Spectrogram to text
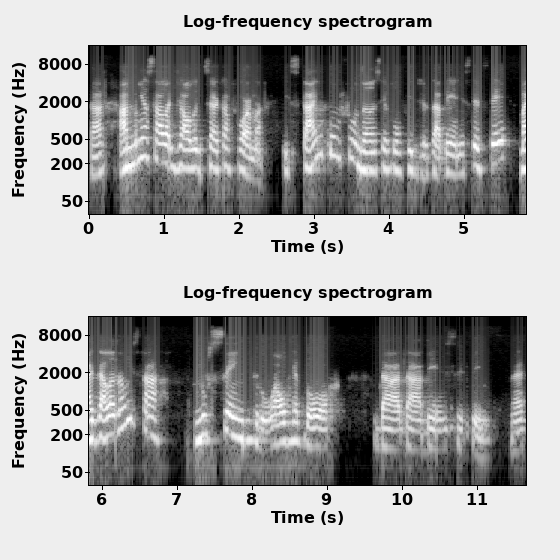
Tá? A minha sala de aula, de certa forma, está em consonância com o que diz a BNCC, mas ela não está no centro, ao redor da, da BNCC. Né?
